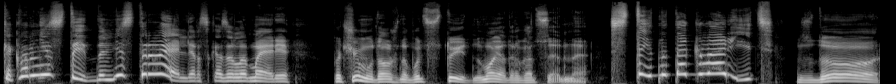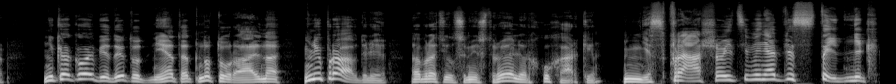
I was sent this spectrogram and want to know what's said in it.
«Как вам не стыдно, мистер Эллер», — сказала Мэри. Почему должно быть стыдно, моя драгоценная? Стыдно так говорить. Здор. Никакой беды тут нет, это натурально. Не правда ли? Обратился мистер Эллер к кухарке. «Не спрашивайте меня, бесстыдник!»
